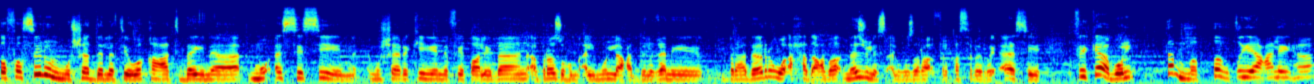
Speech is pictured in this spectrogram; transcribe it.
تفاصيل المشادة التي وقعت بين مؤسسين مشاركين في طالبان أبرزهم الملا عبد الغني برادر وأحد أعضاء مجلس الوزراء في القصر الرئاسي في كابول تم التغطية عليها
